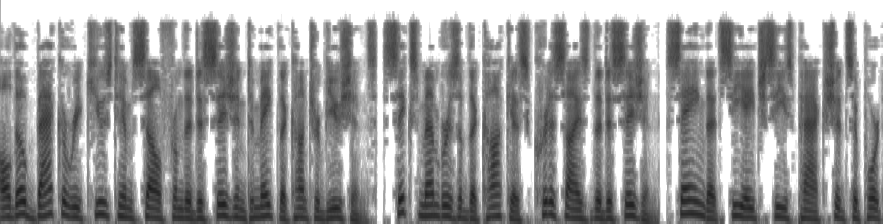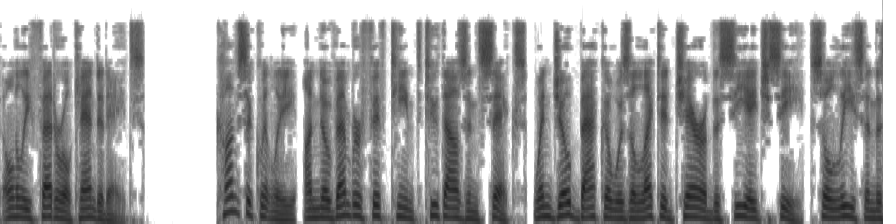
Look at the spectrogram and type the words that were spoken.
Although Baca recused himself from the decision to make the contributions, six members of the caucus criticized the decision, saying that CHC's PAC should support only federal candidates. Consequently, on November 15, 2006, when Joe Baca was elected chair of the CHC, Solis and the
